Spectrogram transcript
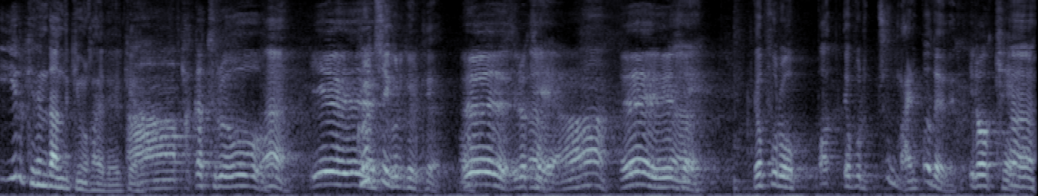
이렇게 된다는 느낌으로 가야 돼 이렇게. 아 바깥으로. 예. 예. 예. 그렇지 그렇게 이렇게. 어. 예 이렇게. 아. 예 이렇게. 예. 옆으로 뻗 옆으로 쭉 많이 뻗어야 돼. 이렇게 예.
